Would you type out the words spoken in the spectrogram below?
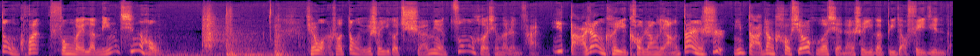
邓宽封为了明亲侯。其实我们说邓禹是一个全面综合性的人才，你打仗可以靠张良，但是你打仗靠萧何显然是一个比较费劲的。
